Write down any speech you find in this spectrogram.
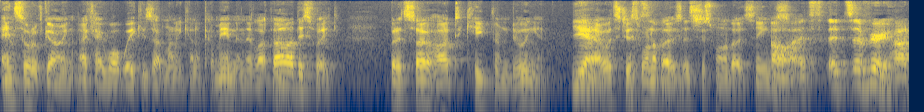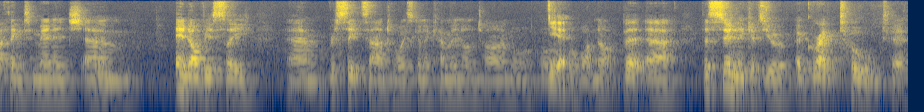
and sort of going, okay, what week is that money going to come in? And they're like, oh, this week. But it's so hard to keep them doing it. You Yeah, know, it's just one of those. It's just one of those things. oh it's it's a very hard thing to manage um, and obviously um, receipts aren't always going to come in on time or, or, Yeah. or whatnot. But uh, this certainly gives you a, a great tool to,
